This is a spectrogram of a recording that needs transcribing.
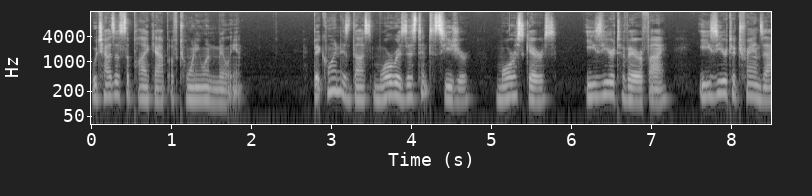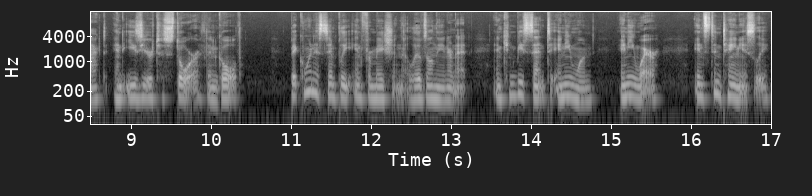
which has a supply cap of 21 million. Bitcoin is thus more resistant to seizure, more scarce, easier to verify, easier to transact, and easier to store than gold. Bitcoin is simply information that lives on the internet and can be sent to anyone, anywhere, instantaneously,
